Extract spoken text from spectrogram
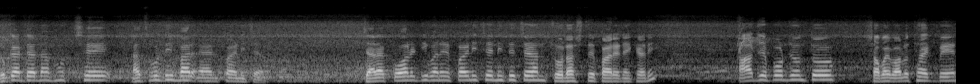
দোকানটার নাম হচ্ছে নাজমুল টিম্বার অ্যান্ড ফার্নিচার যারা কোয়ালিটি মানের ফার্নিচার নিতে চান, চলে আসতে পারেন এখানে। আজ এ পর্যন্ত সবাই ভালো থাকবেন।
